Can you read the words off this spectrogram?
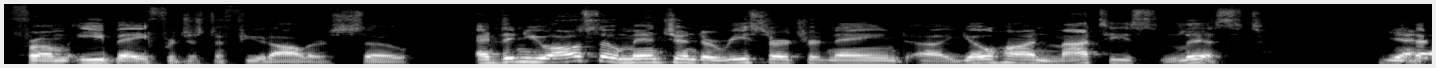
from eBay for just a few dollars. So, and then you also mentioned a researcher named uh, Johann Mattis List. Yes,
